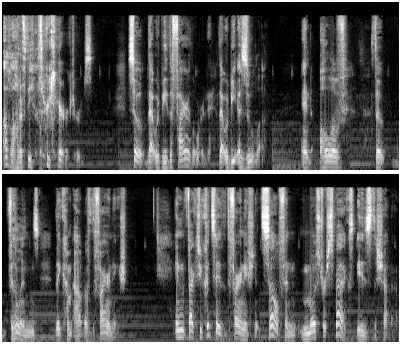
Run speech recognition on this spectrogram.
a lot of the other characters. So that would be the Fire Lord, that would be Azula, and all of the villains that come out of the Fire Nation. In fact, you could say that the Fire Nation itself, in most respects, is the shadow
